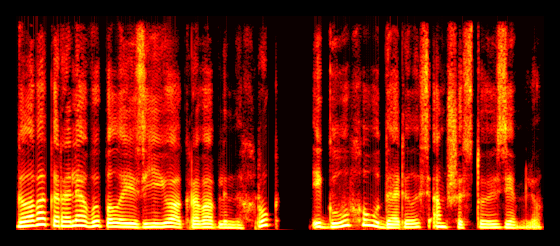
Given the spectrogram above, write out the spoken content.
Голова короля выпала из ее окровавленных рук и глухо ударилась о мшистую землю.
